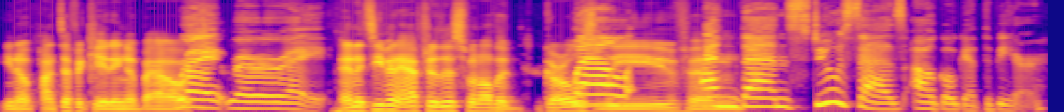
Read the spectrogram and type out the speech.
you know pontificating about. right, right, right, right. And it's even after this when all the girls Well, leave and, And then Stu says, "I'll go get the beer.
